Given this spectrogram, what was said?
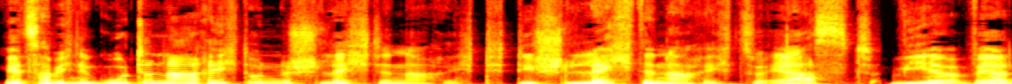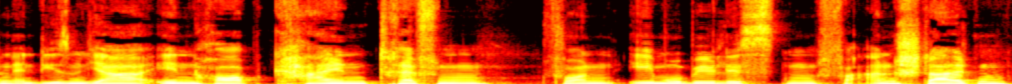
jetzt habe ich eine gute Nachricht und eine schlechte Nachricht. Die schlechte Nachricht zuerst. Wir werden in diesem Jahr in Horb kein Treffen von E-Mobilisten veranstalten.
